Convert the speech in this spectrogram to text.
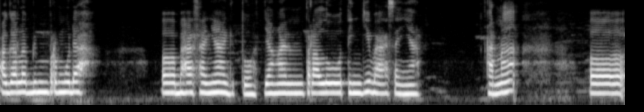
agar lebih mempermudah e, bahasanya gitu. Jangan terlalu tinggi bahasanya karena uh,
